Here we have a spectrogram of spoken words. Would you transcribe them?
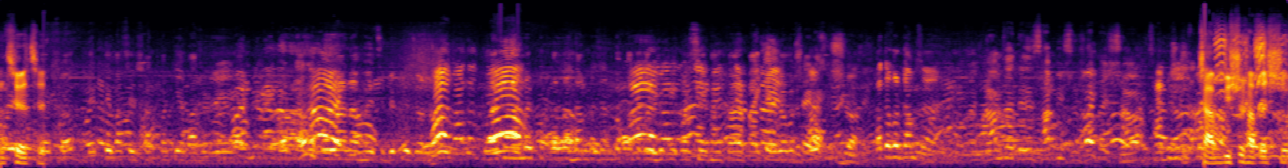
আচ্ছা আচ্ছা। ছাব্বিশশো সাতাশশো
